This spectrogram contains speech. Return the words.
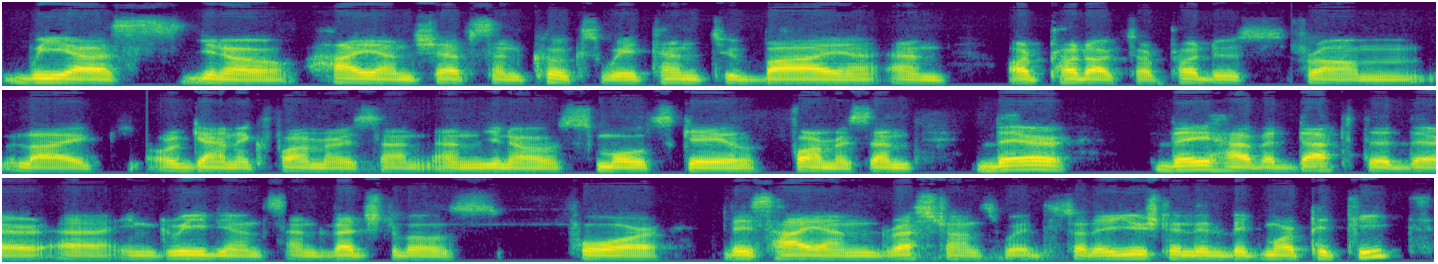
we as you know high-end chefs and cooks we tend to buy and our products or produce from like organic farmers and and you know small scale farmers. And there they have adapted their uh, ingredients and vegetables for these high end restaurants with. So they're usually a little bit more petite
